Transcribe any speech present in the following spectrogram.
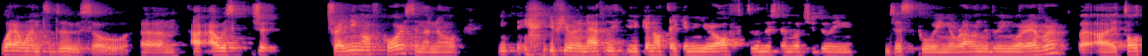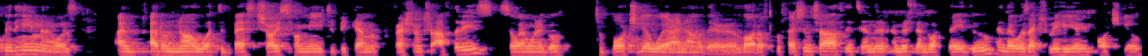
what I want to do. So um, I, I, was training, of course, and I know if you're an athlete, you cannot take a year off to understand what you're doing, just going around and doing whatever. But I talked with him, and I was I, I don't know what the best choice for me to become a professional triathlete is. So I want to go to Portugal, where I know there are a lot of professional triathletes and understand what they do. And I was actually here in Portugal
